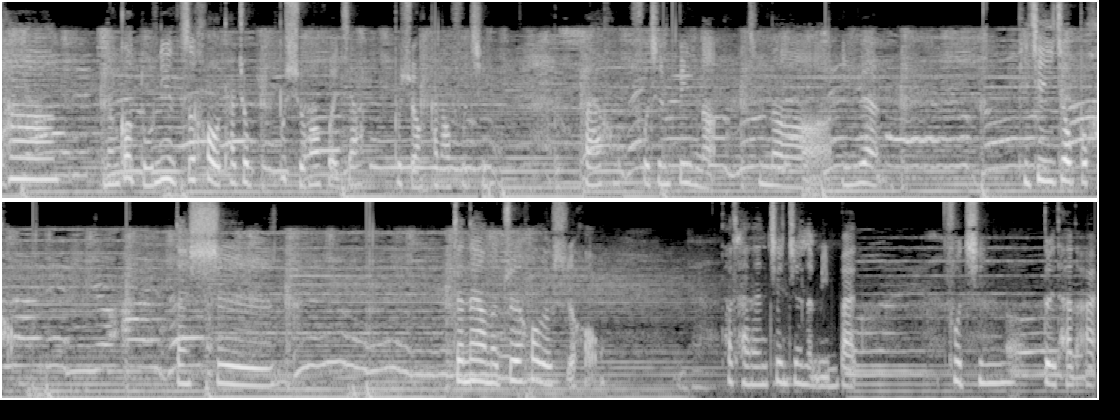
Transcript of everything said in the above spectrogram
他能够独立之后，他就不喜欢回家，不喜欢看到父亲。后来父亲病了，进了医院，脾气依旧不好。但是在那样的最后的时候，他才能渐渐的明白父亲对他的爱。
